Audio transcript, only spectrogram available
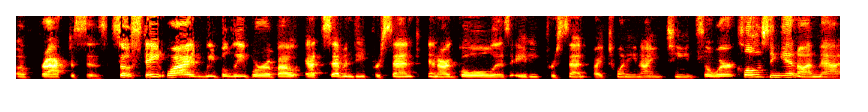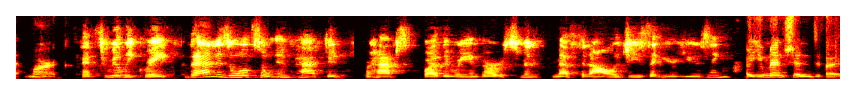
of practices. So statewide, we believe we're about at 70%, and our goal is 80% by 2019. So we're closing in on that, Mark. That's really great. That is also impacted perhaps by the reimbursement methodology strategies that you're using? You mentioned uh,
